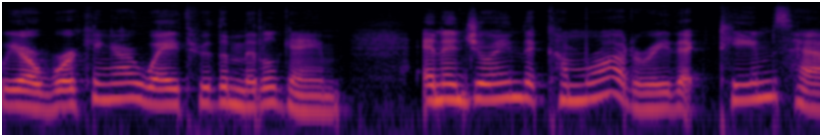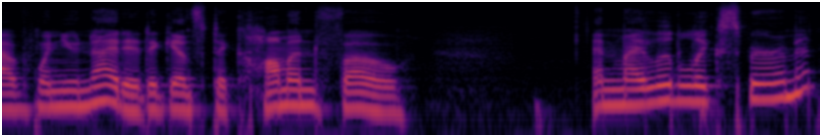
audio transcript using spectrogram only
we are working our way through the middle game and enjoying the camaraderie that teams have when united against a common foe. And my little experiment?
